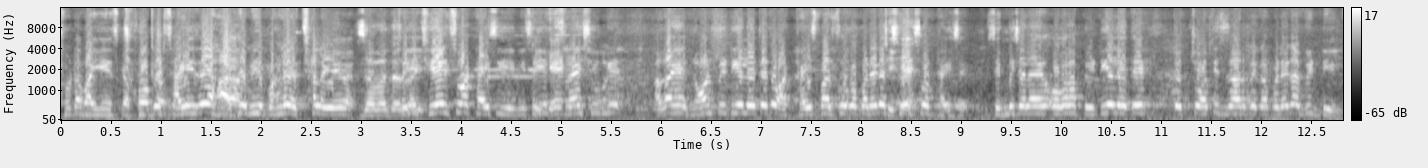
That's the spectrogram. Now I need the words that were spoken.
छोटा भाई है इसका। पॉकेट साइज़ है हाथ में भी पकड़े अच्छा लगेगा ज़बरदस्त। छह एक सौ अट्ठाईस ये भी सही है। है। फ्रेश होंगे। अगर ये नॉन पीटीए लेते तो अट्ठाईस पाँच सौ का पड़ेगा छह एक सौ अट्ठाईस है। सिम भी चलाएगा अगर आप पीटीए लेते तो चौंतीस हज़ार रुपए का पड़ेगा विद डील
